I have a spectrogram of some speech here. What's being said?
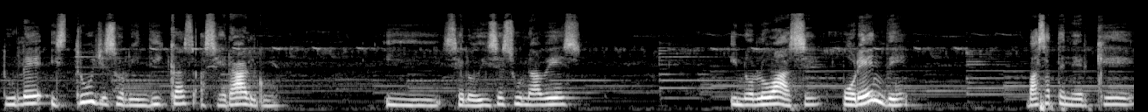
tú le instruyes o le indicas hacer algo y se lo dices una vez y no lo hace, por ende vas a tener que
